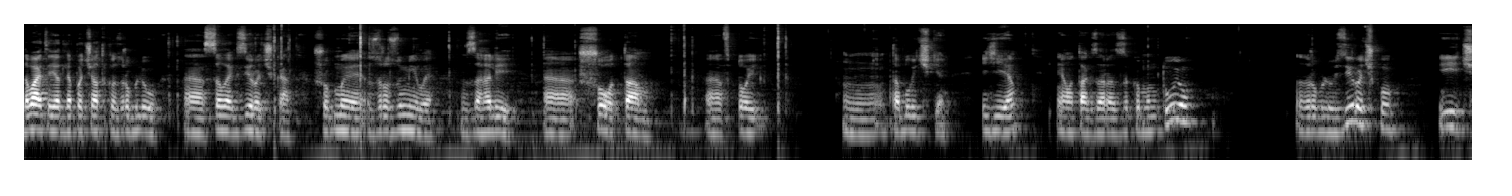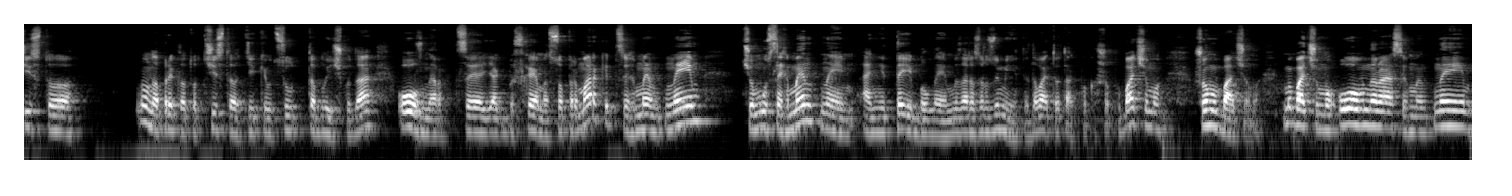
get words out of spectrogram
Давайте я для початку зроблю е, Select зірочка, щоб ми зрозуміли взагалі, е, що там е, в той табличці є. Я отак зараз закоментую, зроблю зірочку і чисто, ну, наприклад, от чисто тільки цю табличку. Да? Owner – це якби схема супермаркет, сегмент name. Чому сегмент name, а не table name? Ви зараз розумієте. Давайте отак поки що побачимо. Що ми бачимо? Ми бачимо овнера, сегмент name,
